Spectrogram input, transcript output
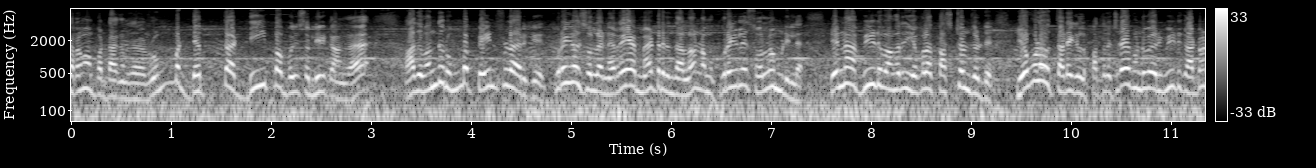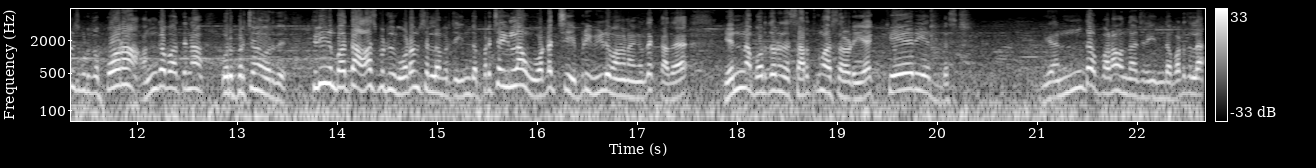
சிரமப்பட்டாங்க ரொம்ப டெப்த்தாக டீப்பாக போய் சொல்லியிருக்காங்க. அது வந்து ரொம்ப பெயின்ஃபுல்லாக இருக்குது குறைகள் சொல்ல நிறைய மேட்டர் இருந்தாலும் நம்ம குறைகளே சொல்ல முடியல. ஏன்னா வீடு வாங்குறது எவ்வளோ கஷ்டம்னு சொல்லிட்டு எவ்வளோ தடைகள் பத்து லட்ச ரூபாய் கொண்டு போய் வீட்டுக்கு அட்வான்ஸ் கொடுக்க போகிறான் அங்கே பார்த்தீங்கன்னா ஒரு பிரச்சனை வருது. திடீர்னு பார்த்தா ஹாஸ்பிட்டலுக்கு உடம்பு சரியில்லாம இருந்துச்சு இந்த பிரச்சனைகள்லாம் உடச்சி எப்படி வீடு வாங்கினாங்கிறத கதை. என்னை பொறுத்தவரை இந்த சரத்குமார் சாருடைய கேரியர் பெஸ்ட் எந்த படம் வந்தாலும் சரி இந்த படத்தில்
